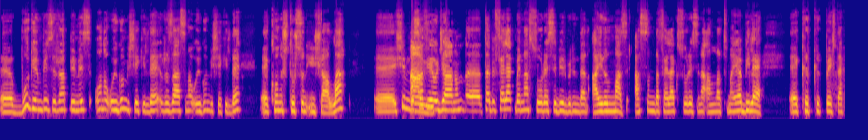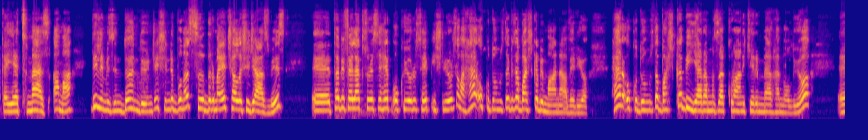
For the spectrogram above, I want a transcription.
e, bugün bizi Rabbimiz ona uygun bir şekilde, rızasına uygun bir şekilde e, konuştursun inşallah. E, şimdi Amin. Safiye Hoca Hanım, e, tabii Felak ve Nas suresi birbirinden ayrılmaz. Aslında Felak suresini anlatmaya bile e, 40-45 dakika yetmez ama dilimizin döndüğünce şimdi buna sığdırmaya çalışacağız biz. E, tabii Felak suresi hep okuyoruz, hep işliyoruz ama her okuduğumuzda bize başka bir mana veriyor. Her okuduğumuzda başka bir yaramıza Kur'an-ı Kerim merhem oluyor. E,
